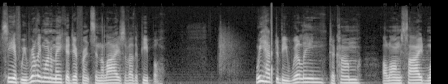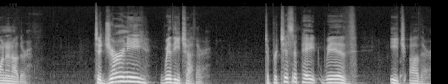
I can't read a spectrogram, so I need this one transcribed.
See, if we really want to make a difference in the lives of other people, we have to be willing to come alongside one another, to journey with each other, to participate with each other,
